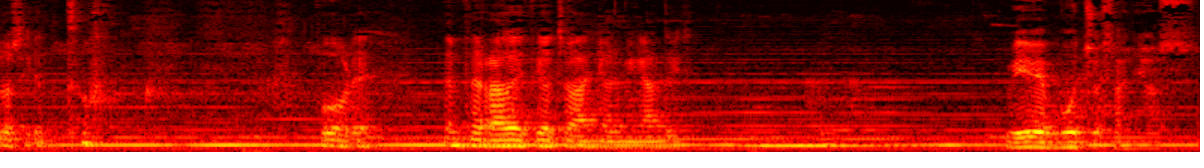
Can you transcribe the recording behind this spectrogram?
Lo siento. Pobre. Encerrado 18 años, Mingandris. Vive muchos años.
